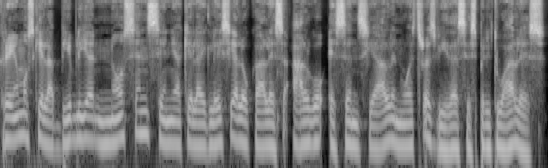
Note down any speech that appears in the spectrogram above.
Creemos que la Biblia nos enseña que la iglesia local es algo esencial en nuestras vidas espirituales.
